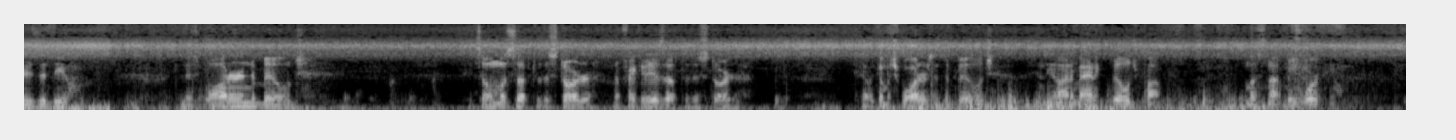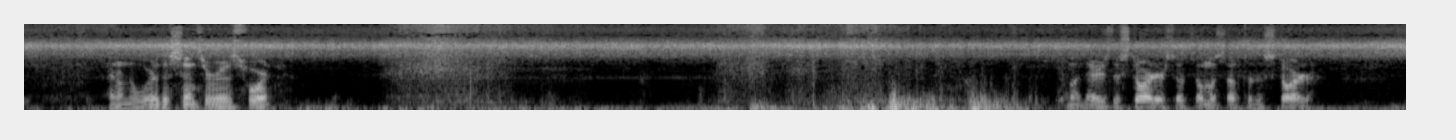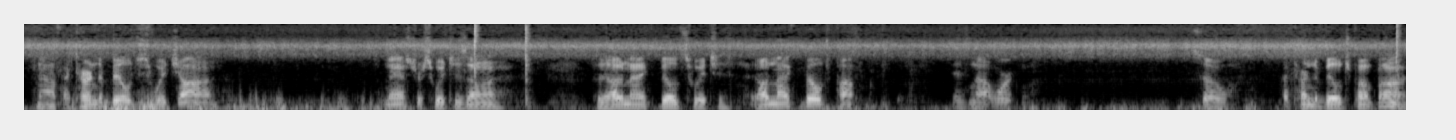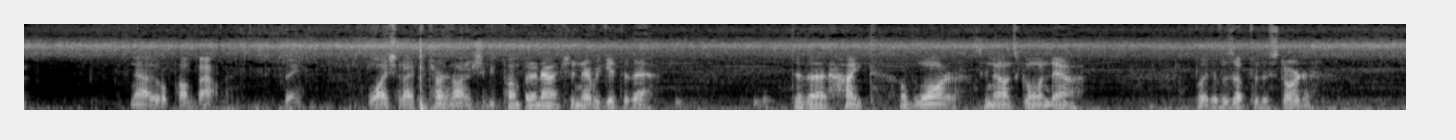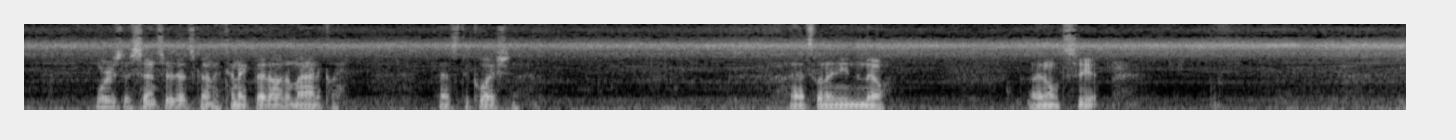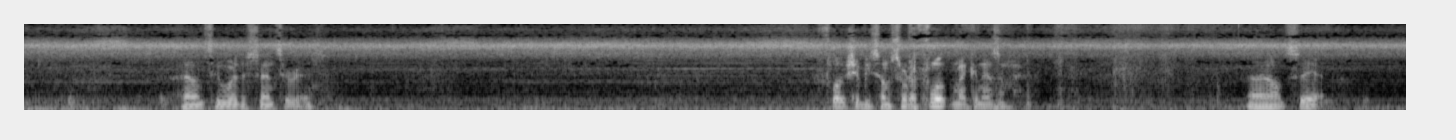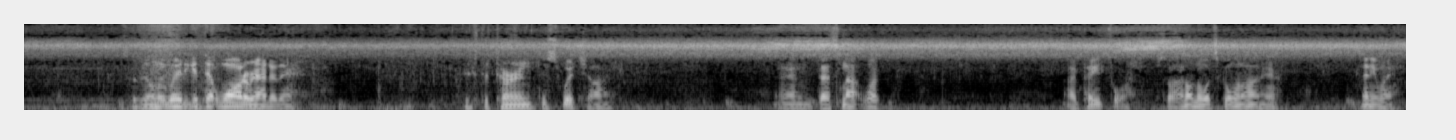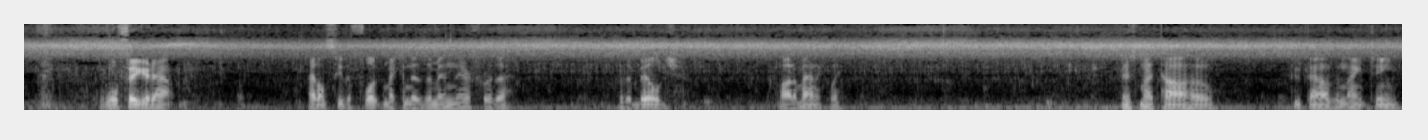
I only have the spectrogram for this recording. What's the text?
Here's the deal. There's water in the bilge. It's almost up to the starter. In fact, it is up to the starter. Look how much water is in the bilge. And the automatic bilge pump must not be working. I don't know where the sensor is for it. But there's the starter, so it's almost up to the starter. Now, if I turn the bilge switch on, master switch is on, so the automatic bilge switch is, the automatic bilge pump is not working. So, I turn the bilge pump on, now it'll pump out. See? Why should I turn it on? It should be pumping it out. It should never get to that, to that height of water. See, now it's going down but it was up to the starter. Where's the sensor that's going to connect that automatically? That's the question. That's what I need to know. I don't see it. I don't see where the sensor is. Float should be some sort of float mechanism. I don't see it. So the only way to get that water out of there is to turn the switch on. And that's not what I paid for. So I don't know what's going on here. Anyway, we'll figure it out. I don't see the float mechanism in there for the for the bilge automatically. There's my Tahoe 2019.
